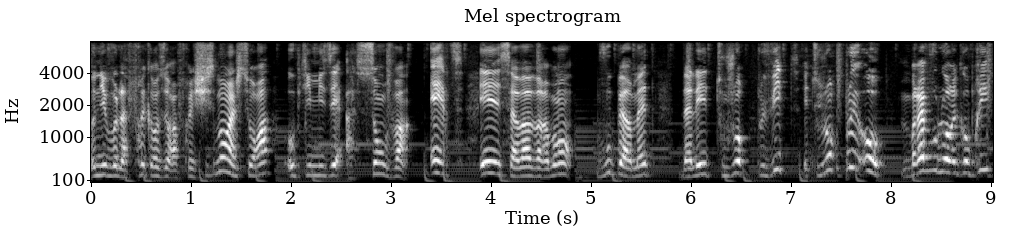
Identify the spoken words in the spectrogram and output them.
Au niveau de la fréquence de rafraîchissement elle sera optimisée à 120 Hz et ça va vraiment vous permettre d'aller toujours plus vite et toujours plus haut. Bref, vous l'aurez compris,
